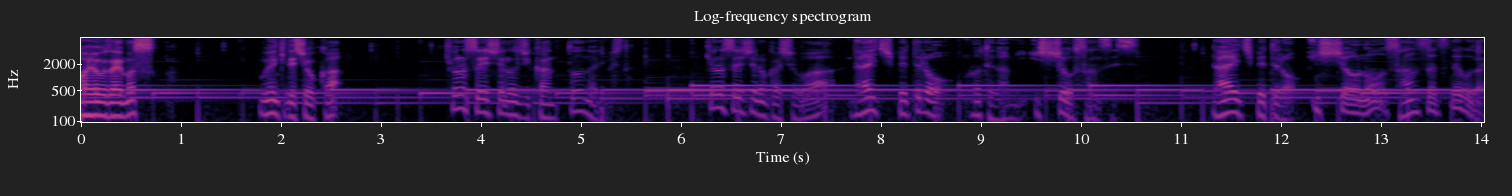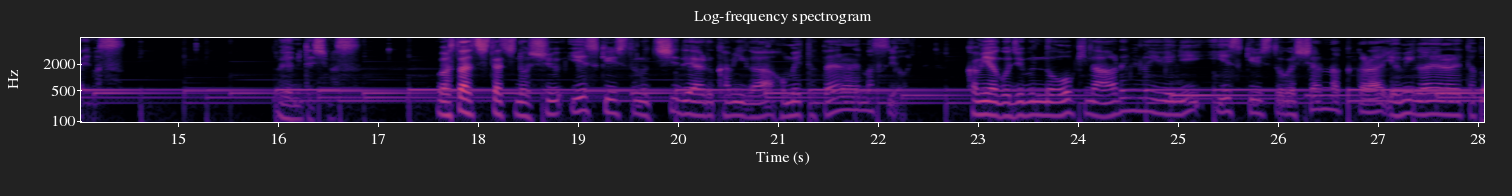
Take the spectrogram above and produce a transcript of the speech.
はようございます。お元気でしょうか？今日の聖書の時間となりました。今日の聖書の箇所は、第一ペテロの手紙一章三節第一ペテロ一章の三節でございます。お読みいたします。私たちの主イエス・キリストの父である神が褒めたたえられますように。神はご自分の大きな歩みのゆえにイエス・キリストが死者の中からよみがえられたこ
